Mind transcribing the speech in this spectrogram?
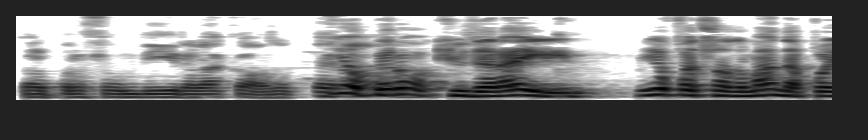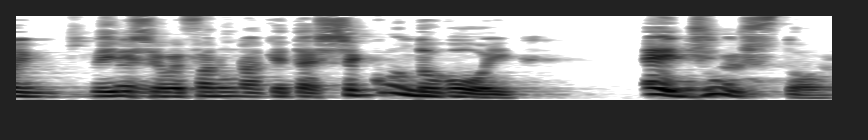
per approfondire la cosa. Però... Io però chiuderei, io faccio una domanda, poi vedi se vuoi fare una anche te. Secondo voi è giusto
